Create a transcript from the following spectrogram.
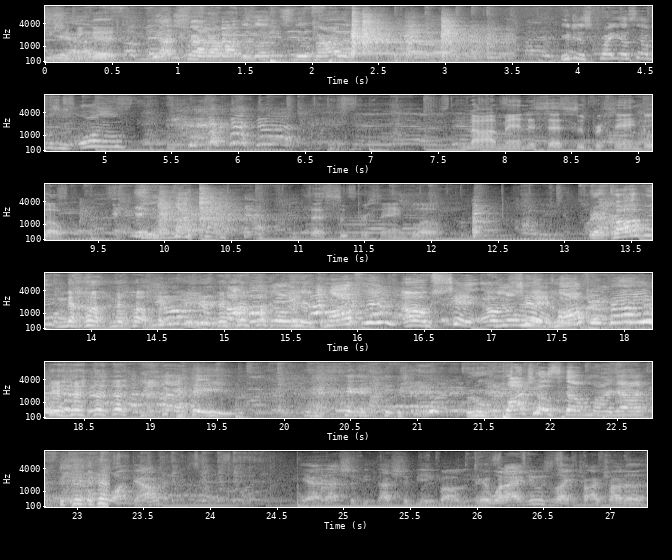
You should be good. Yeah, I just tried out about this, this new powder. You just spray yourself with some oil. Nah, man, it's that Super Saiyan glow. it's that Super Saiyan glow. That coffee? No, no. You over here coughing? You over here coughing? Oh shit! You Oh over here shit! coughing, bro? hey. Watch yourself, my guy. Walk down. Yeah, that should be that should be about. Hey, what I do is like I try to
